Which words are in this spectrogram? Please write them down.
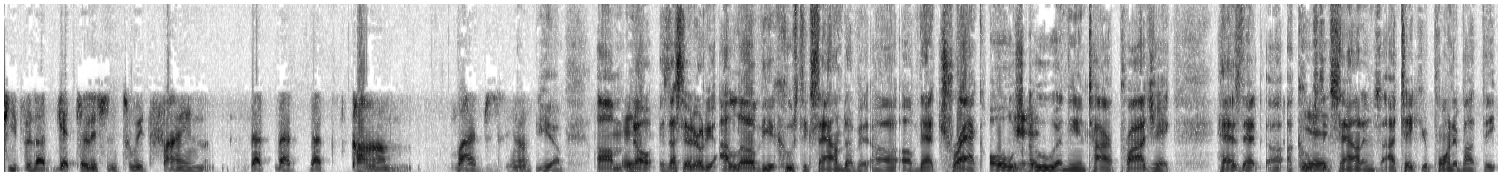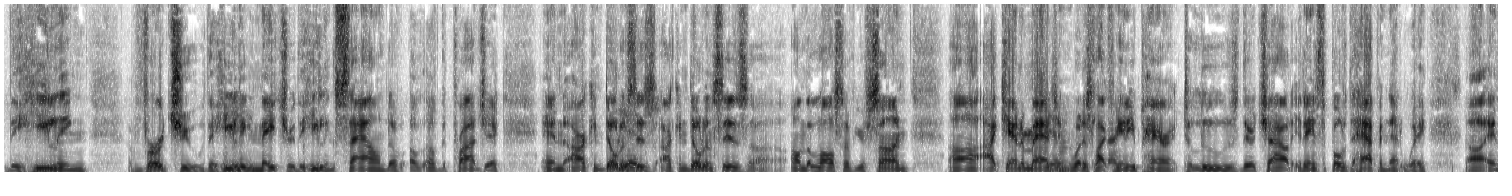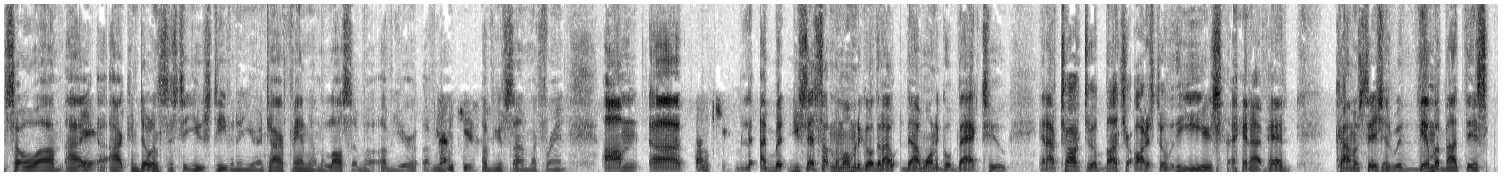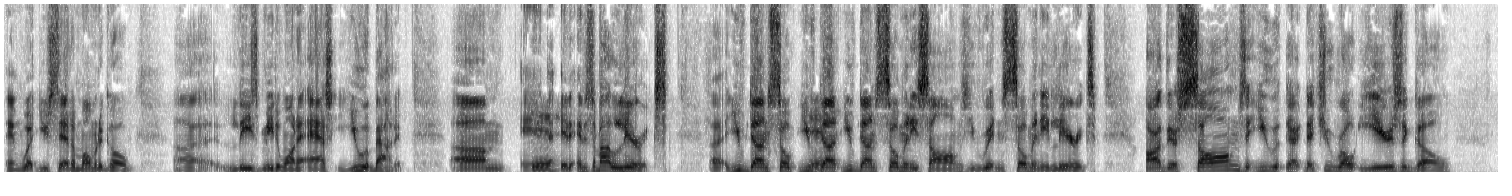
people that get to listen to it find that that that calm vibes, you know? Yeah. Um, yeah. No, as I said earlier, I love the acoustic sound of it, uh, of that track, old yeah. school, and the entire project has that uh, acoustic yeah. sound. And I take your point about the, the healing virtue, the healing mm-hmm. nature, the healing sound of, of, of, the project. And our condolences, yes. our condolences uh, on the loss of your son. Uh, I can't imagine yeah. what it's like for any parent to lose their child. It ain't supposed to happen that way. Uh, and so, um, I, yeah. our condolences to you, Stephen, and your entire family on the loss of, uh, of your of your you. of your son, my friend. Um, uh, Thank you. But you said something a moment ago that I that I want to go back to, and I've talked to a bunch of artists over the years, and I've had conversations with them about this, and what you said a moment ago uh, leads me to want to ask you about it. Um, yeah. and, and, it's about lyrics. Uh, you've done so you've yeah. done you've done so many songs. You've written so many lyrics. Are there songs that you that you wrote years ago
